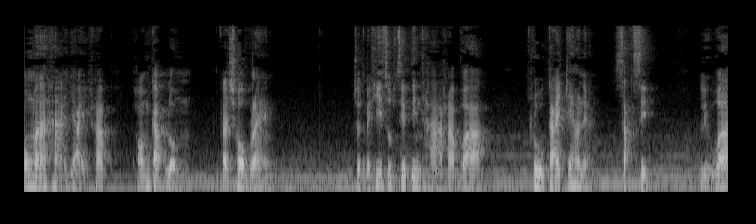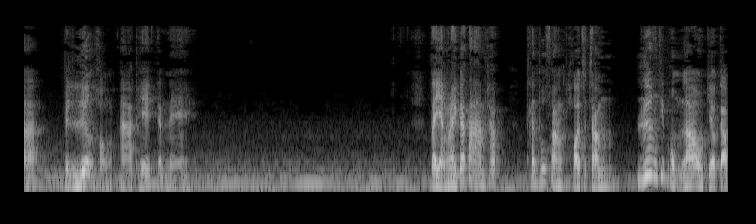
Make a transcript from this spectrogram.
ลงมาหาใหญ่ครับ พร้อมกับลมกระโชกแรง จนไปที่ซุบซิบดินทาครับว่า ครูกายแก้วเนี่ยศักดิ์สิทธิ์ หรือว่าเป็นเรื่องของอาเพศกันแน่ แต่อย่างไรก็ตามครับ ท่านผู้ฟังพอจะจำเรื่องที่ผมเล่าเกี่ยวกับ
